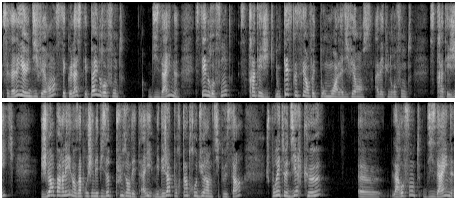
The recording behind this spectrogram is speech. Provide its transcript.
cette année, il y a une différence, c'est que là, c'était pas une refonte design, c'était une refonte stratégique. Donc, qu'est-ce que c'est en fait pour moi la différence avec une refonte stratégique? Je vais en parler dans un prochain épisode plus en détail, mais déjà pour t'introduire un petit peu ça, je pourrais te dire que euh, la refonte design,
